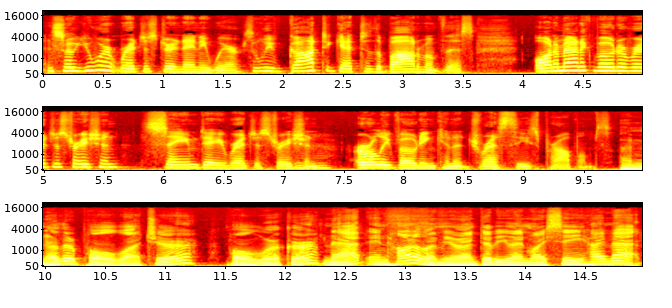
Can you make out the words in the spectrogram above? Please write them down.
And so you weren't registered anywhere. So we've got to get to the bottom of this. Automatic voter registration, same day registration. Mm-hmm. Early voting can address these problems. Another poll watcher, poll worker, Matt in Harlem. You're on WNYC. Hi, Matt.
